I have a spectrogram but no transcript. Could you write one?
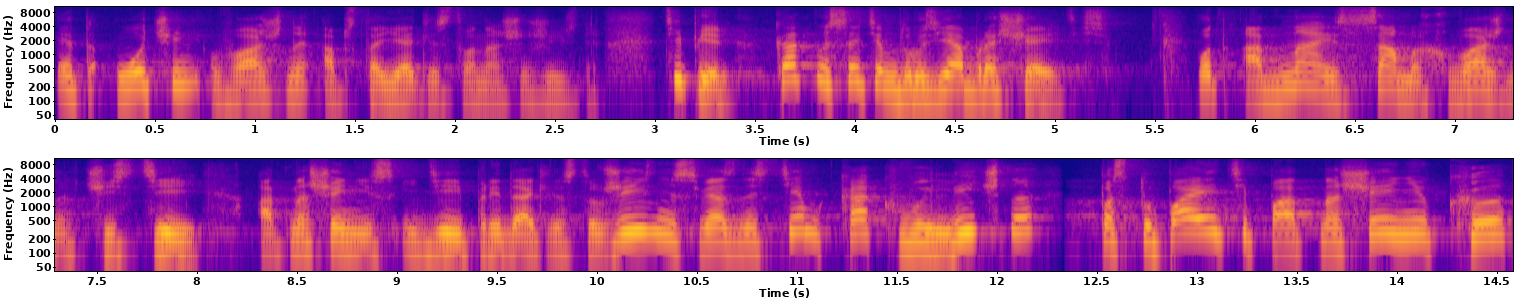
Это очень важное обстоятельство нашей жизни. Теперь, как вы с этим, друзья, обращаетесь? Вот одна из самых важных частей отношений с идеей предательства в жизни связана с тем, как вы лично поступаете по отношению к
